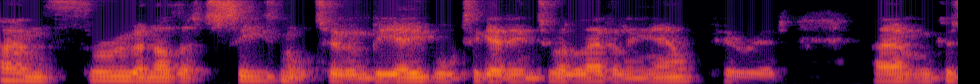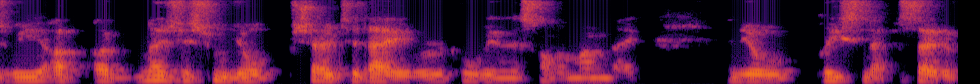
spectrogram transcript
um, through another season or two and be able to get into a leveling out period. Because um, we, I, I, noticed from your show today, we're recording this on a Monday, and your recent episode of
